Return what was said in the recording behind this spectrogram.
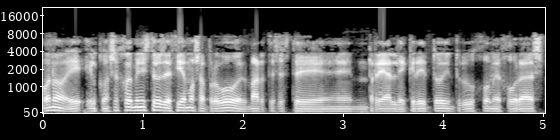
Bueno, eh, el Consejo de Ministros, decíamos, aprobó el martes este Real Decreto, introdujo mejoras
